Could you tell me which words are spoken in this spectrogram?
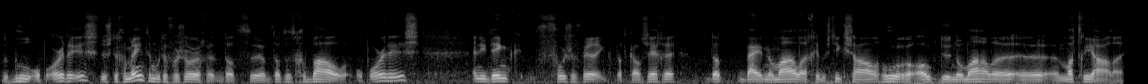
de boel op orde is. Dus de gemeente moet ervoor zorgen dat, uh, dat het gebouw op orde is. En ik denk, voor zover ik dat kan zeggen, dat bij een normale gymnastiekzaal horen ook de normale materialen.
